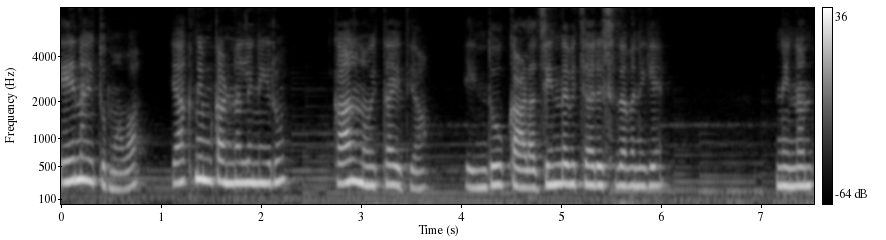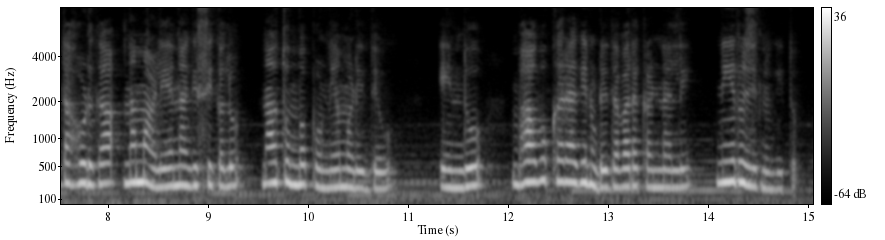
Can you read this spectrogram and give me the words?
ಏನಾಯಿತು ಮಾವ? ಯಾಕೆ ನಿಮ್ಮ ಕಣ್ಣಲ್ಲಿ ನೀರು? ಕಾಲು ನೋಯ್ತಾ ಇದೆಯಾ? ಎಂದು ಕಾಳಜಿಯಿಂದ ವಿಚಾರಿಸಿದವನಿಗೆ, ನಿನ್ನಂಥ ಹುಡುಗ ನಮ್ಮ ಅಳಿಯನಾಗಿ ಸಿಗಲು ನಾವು ತುಂಬ ಪುಣ್ಯ ಮಾಡಿದ್ದೆವು, ಎಂದು ಭಾವುಕರಾಗಿ ನುಡಿದವರ ಕಣ್ಣಲ್ಲಿ ನೀರು ಜಿನುಗಿತು.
